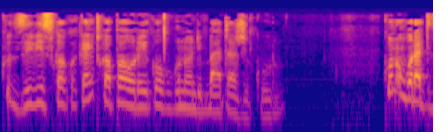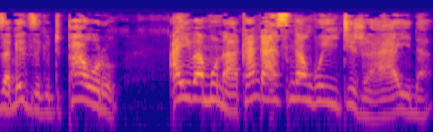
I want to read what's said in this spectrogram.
Kudziviswa kwakaitwa pauro ikoko kunondibata zvikuru. Kunongoratidza bedzi kuti pauro aiva munhu akanga asingangoiti zvaaida.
